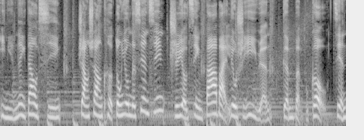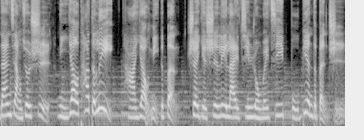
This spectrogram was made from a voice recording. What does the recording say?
一年内到期，账上可动用的现金只有近八百六十亿元，根本不够。简单讲就是，你要他的利，他要你的本，这也是历来金融危机不变的本质。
